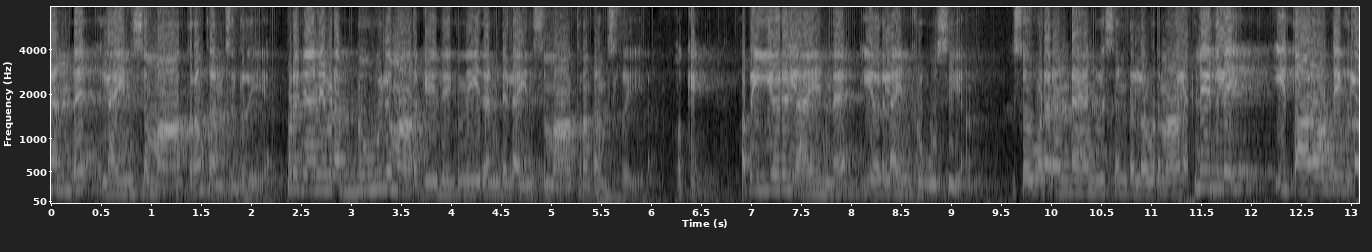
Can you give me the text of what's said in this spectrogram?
രണ്ട് ലൈൻസ് മാത്രം കൺസിഡർ ചെയ്യുക. ഇവിടെ ഞാൻ ഇവിടെ ബ്ലൂൽ മാർക്ക് ചെയ്തേക്കുന്ന ഈ രണ്ട് ലൈൻസ് മാത്രം കൺസിഡർ ചെയ്യുക. ഓക്കെ അപ്പൊ ഈ ഒരു ലൈനിനെ ഈ ഒരു ലൈൻ ക്രൂസ് ചെയ്യാണ്. സോ ഇവിടെ രണ്ട് ആംഗിൾസ് ഉണ്ടല്ലോ ഇവിടെ നാല് ഇനി ഇതിൽ ഈ താഴോട്ടേക്കുള്ള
